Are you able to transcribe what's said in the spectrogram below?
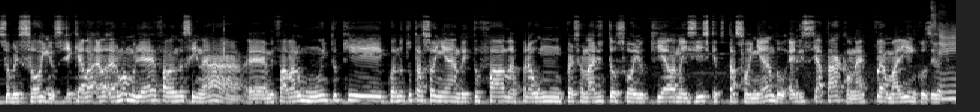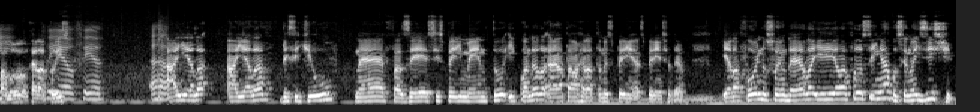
sobre sonhos, de que ela, ela era uma mulher falando assim, né? Ah, é, me falaram muito que quando tu tá sonhando e tu fala pra um personagem do teu sonho que ela não existe, que tu tá sonhando, eles se atacam, né? Foi a Maria, inclusive, que Sim, falou, relatou fui isso. eu, fui eu. Aham. Aí ela, aí ela decidiu né, fazer esse experimento e quando ela, ela tava relatando a experiência dela. E ela foi no sonho dela e ela falou assim: "Ah, você não existe".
